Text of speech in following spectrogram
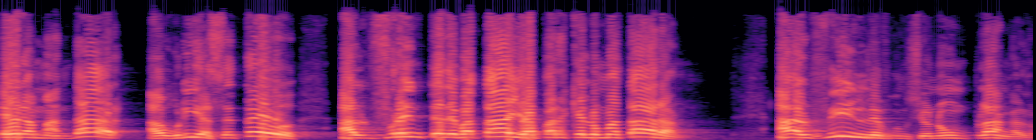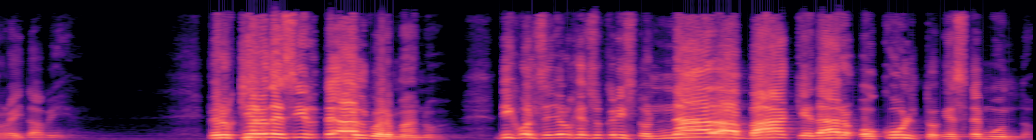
era mandar a Urias Eteo al frente de batalla para que lo mataran. Al fin le funcionó un plan al rey David. Pero quiero decirte algo, hermano. Dijo el Señor Jesucristo, nada va a quedar oculto en este mundo.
